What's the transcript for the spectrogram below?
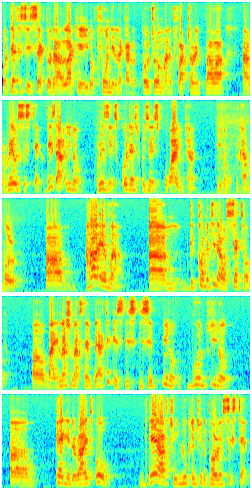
or deficit sector that are lacking, you know, funding like agriculture, manufacturing, power, and rail system. These are, you know, reasons, cogent reasons why you can, you know, you can borrow. Um, however, um, the committee that was set up uh, by the National Assembly, I think is is a you know good you know um, peg in the right hole. They have to look into the borrowing system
